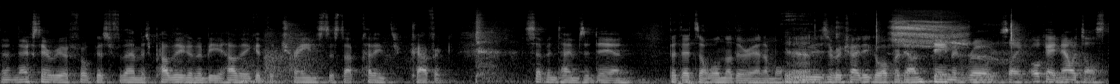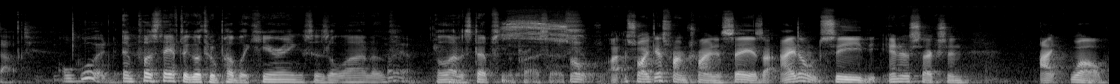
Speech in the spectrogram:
The next area of focus for them is probably gonna be how they get the trains to stop cutting through traffic seven times a day on, but that's a whole nother animal. Yeah. Nobody's ever tried to go up or down Damon Road, it's like, okay, now it's all stopped. Oh, good. And plus, they have to go through public hearings, there's a lot of, Oh, yeah. a lot of steps in the process. So, I- so I guess what I'm trying to say is I, I don't see the intersection, I, well,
